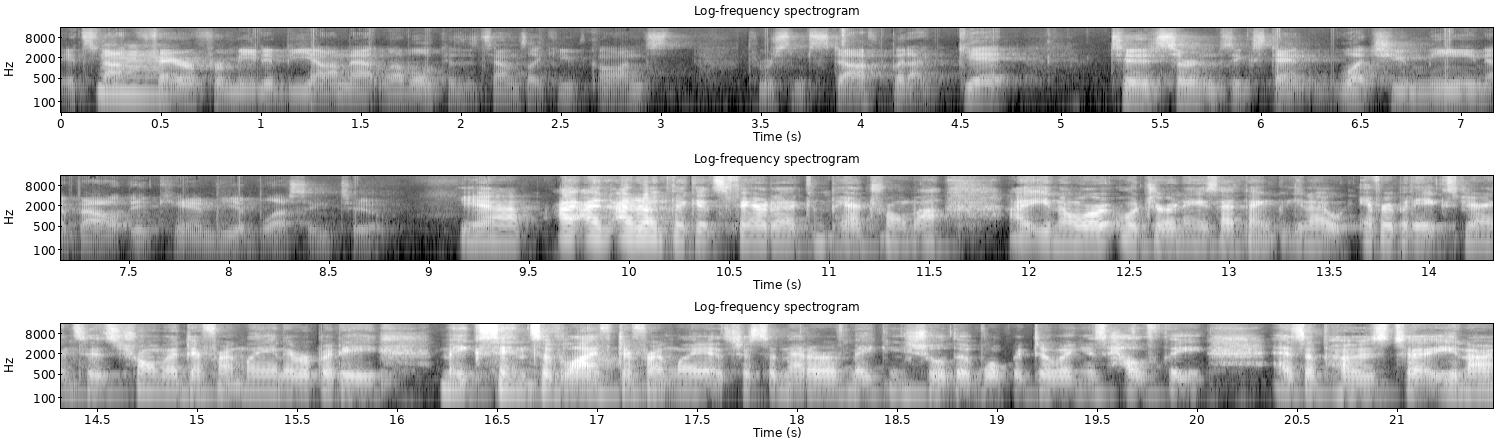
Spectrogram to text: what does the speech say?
It's not mm. fair for me to be on that level because it sounds like you've gone through some stuff, but I get to a certain extent what you mean about it can be a blessing too. Yeah, I, I don't think it's fair to compare trauma, I, you know, or, or journeys. I think you know everybody experiences trauma differently, and everybody makes sense of life differently. It's just a matter of making sure that what we're doing is healthy, as opposed to you know.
